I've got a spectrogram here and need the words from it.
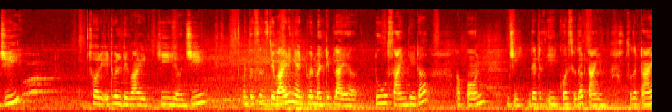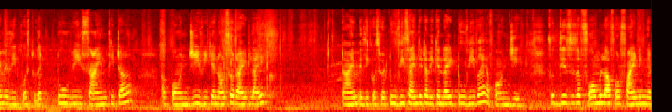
g sorry it will divide g here g. And this is dividing and it will multiply here 2 sine theta upon g. That is equals to the time. So the time is equals to the 2v sine theta upon g. We can also write like time is equals to 2v sine theta we can write 2vy upon g. So this is a formula for finding the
